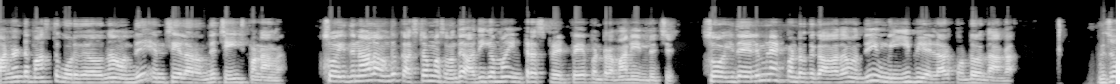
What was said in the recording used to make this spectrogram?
பன்னெண்டு மாசத்துக்கு ஒரு தடவை தான் வந்து எம்சிஎல்ஆர் வந்து சேஞ்ச் பண்ணாங்க. ஸோ இதனால வந்து கஸ்டமர்ஸ் வந்து அதிகமாக இன்ட்ரெஸ்ட் ரேட் பே பண்ற மாதிரி இருந்துச்சு. ஸோ இதை எலிமினேட் பண்றதுக்காக தான் வந்து இவங்க இபிஎல்ஆர் கொண்டு வந்தாங்க. ஸோ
